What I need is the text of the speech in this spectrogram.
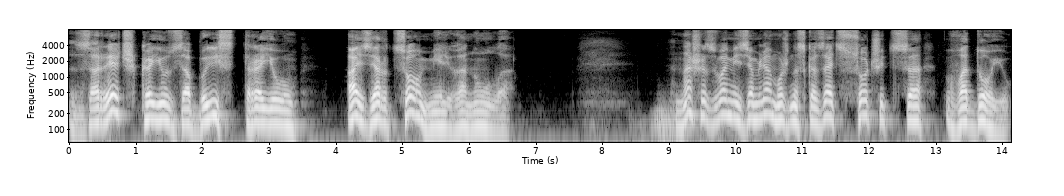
За рэчкаю забыстраю азярцо мельганула. Наша з вами зямля, можна сказаць, сочыцца вадою.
